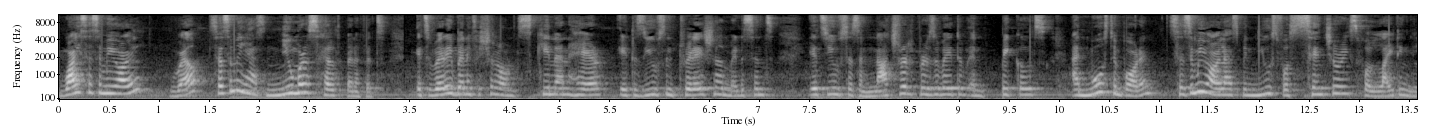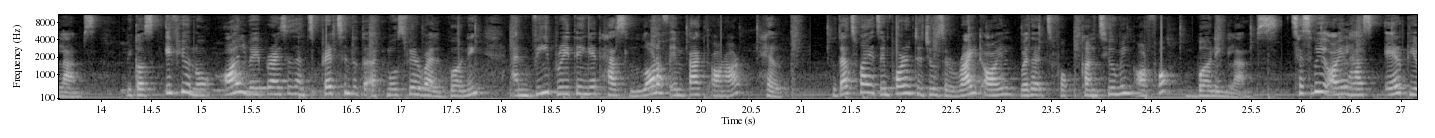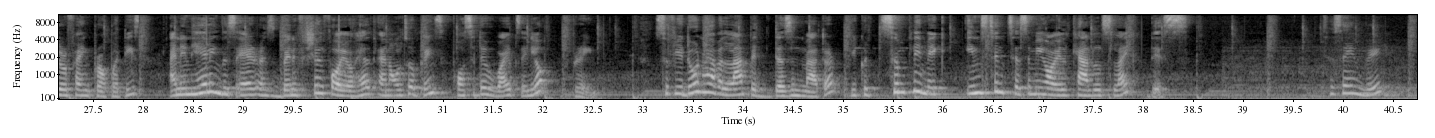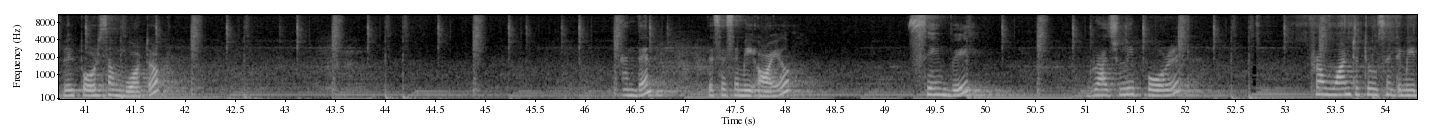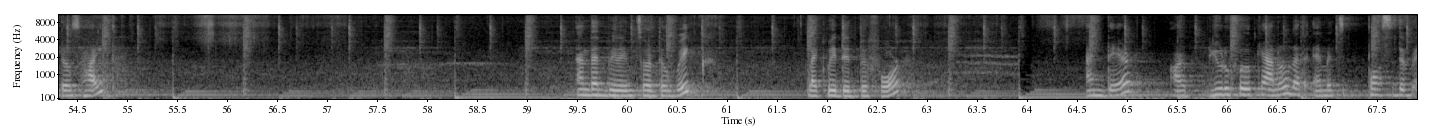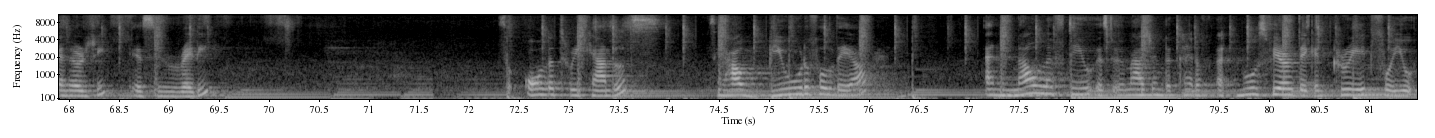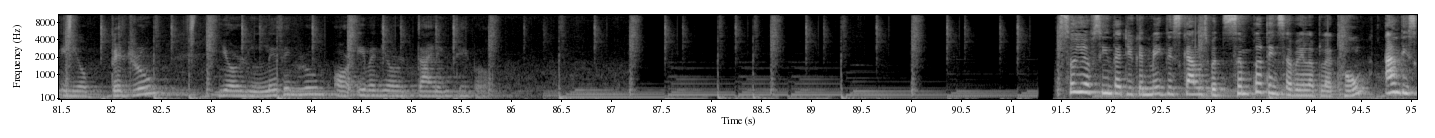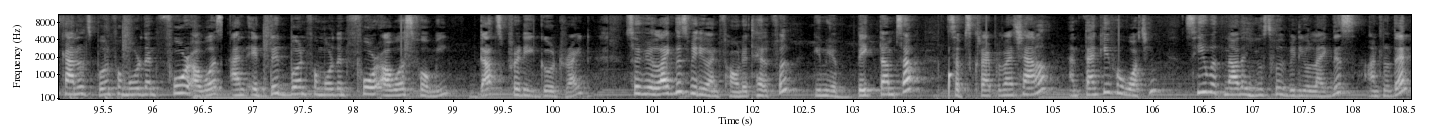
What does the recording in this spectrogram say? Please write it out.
Why sesame oil? Well, sesame has numerous health benefits. It's very beneficial on skin and hair. It is used in traditional medicines. It's used as a natural preservative in pickles. And most important, sesame oil has been used for centuries for lighting lamps because if you know oil vaporizes and spreads into the atmosphere while burning and we breathing it has a lot of impact on our health so that's why it's important to choose the right oil whether it's for consuming or for burning lamps. Sesame oil has air purifying properties and inhaling this air is beneficial for your health and also brings positive vibes in your brain. So if you don't have a lamp it doesn't matter. You could simply make instant sesame oil candles like this. The same way. We'll pour some water. And then the sesame oil. Same way gradually pour it from 1 to 2 centimeters height. And then we'll insert the wick like we did before. And there our beautiful candle that emits positive energy is ready. So all the three candles see how beautiful they are and now left to you is to imagine the kind of atmosphere they can create for you in your bedroom, your living room, or even your dining table. So you have seen that you can make these candles with simple things available at home and these candles burn for more than 4 hours and it did burn for more than 4 hours for me. That's pretty good, right? So if you like this video and found it helpful, give me a big thumbs up subscribe to my channel and thank you for watching. See you with another useful video like this. Until then,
